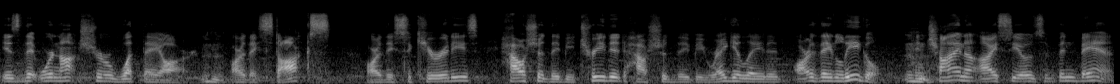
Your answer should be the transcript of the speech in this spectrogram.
is that we're not sure what they are. Are they stocks? Are they securities? How should they be treated? How should they be regulated? Are they legal? In mm-hmm. China, ICOs have been banned.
